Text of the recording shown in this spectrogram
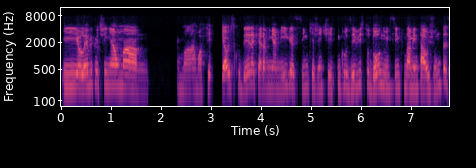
E eu lembro que eu tinha uma, uma, uma fiel escudeira, que era minha amiga, assim, que a gente, inclusive, estudou no ensino fundamental juntas,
